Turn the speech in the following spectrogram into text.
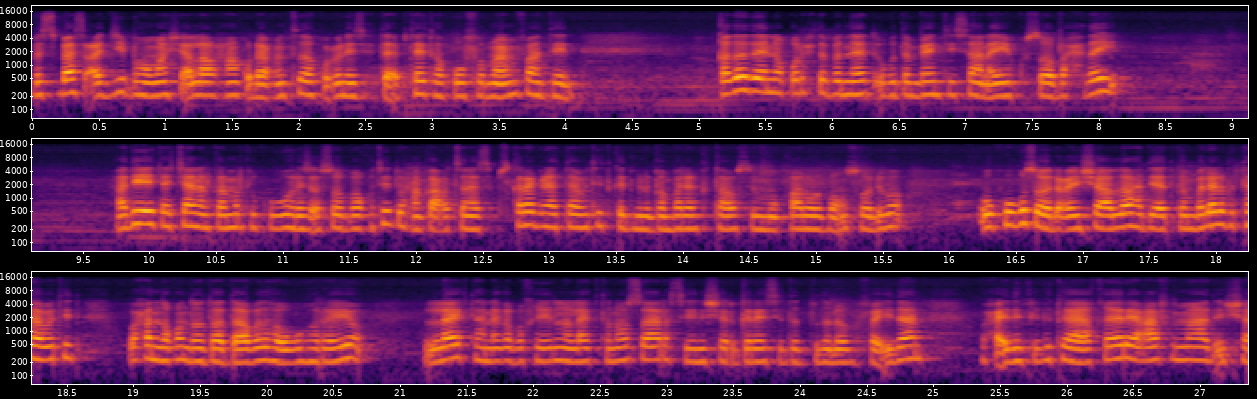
Basbaas cajiib aho maasha allah waxaan ku dhahay cuntada ku cunaysa xitaa abtaydka kuu furmaayo. Ma fahanteen qadadeena quruxda badneed ugu dambeyntiisaan ayay ku soo baxday haddii ay tahay channelkan markii kugu horeysa soo booqatid waxaan kaa codsanaya subscribe inaad taabatid kadibna gambaleelka taawo si muuqaal walba u soo dhigo uu kugu soo dhaco insha allah haddii aad gambaleelka taabatid waxaad noqon doontaa daawadaha ugu horeeyo laygta hanaga bakhiilina laygta noo saara siina shargaraysi dad badan ooga faa-iidaan. Waxaa idinkaga tagaya kheyr iyo caafimaad insha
